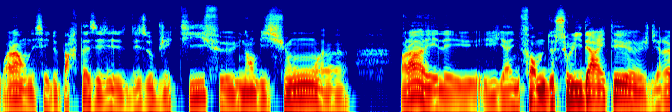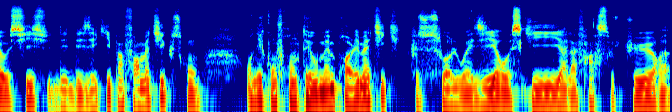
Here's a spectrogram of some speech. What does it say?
Voilà, on essaye de partager des objectifs, une ambition. Euh, voilà, et il y a une forme de solidarité, je dirais aussi, des, équipes informatiques, parce qu'on on est confronté aux mêmes problématiques, que ce soit au loisir, au ski, à l'infrastructure. Euh,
